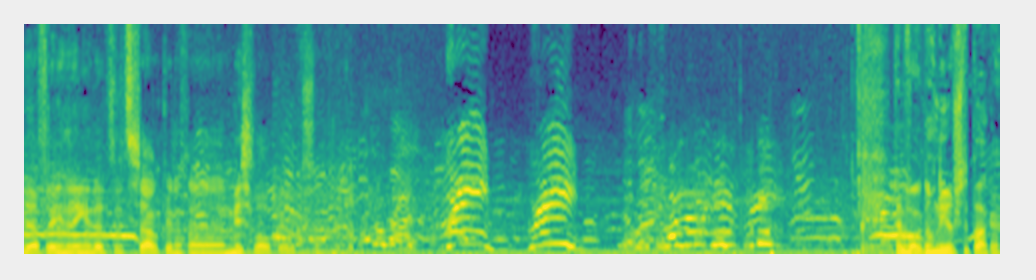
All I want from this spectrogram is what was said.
ja, verhinderingen dat het zou kunnen gaan mislopen. Green! Green! Hebben we ook nog nieuws te pakken.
